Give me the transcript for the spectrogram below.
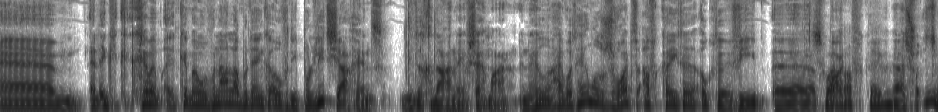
Um, en ik, ik, heb, ik heb me over na laten bedenken over die politieagent die dat gedaan heeft, zeg maar. En heel, hij wordt helemaal zwart afgekeken, ook de vier... Uh, zwart afgekeken? Ja, zwart.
